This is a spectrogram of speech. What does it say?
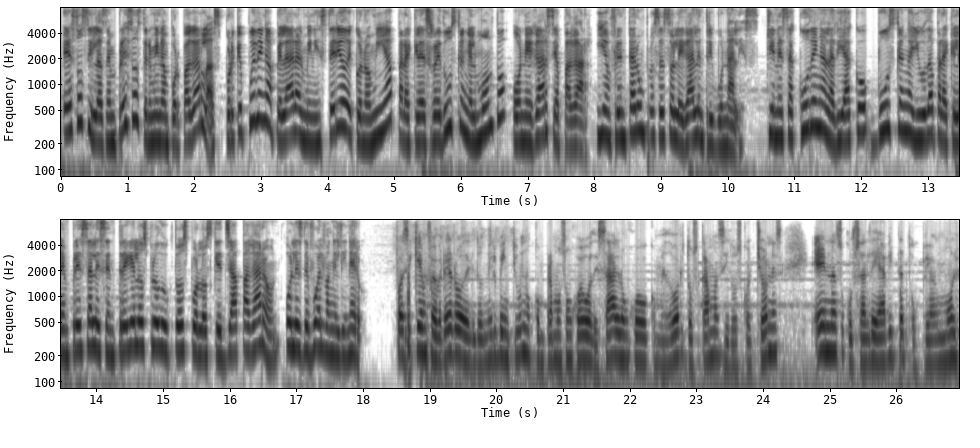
Eso si las empresas terminan por pagarlas, porque pueden apelar al Ministerio de Economía para que les reduzcan el monto o negarse a pagar y enfrentar un proceso legal en tribunales. Quienes acuden a la DIACO buscan ayuda para que la empresa les entregue los productos por los que ya pagaron o les devuelvan el dinero. Fue así que en febrero del 2021 compramos un juego de sala, un juego comedor, dos camas y dos colchones en la sucursal de Habitat o Clan Mall.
